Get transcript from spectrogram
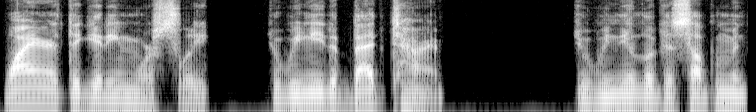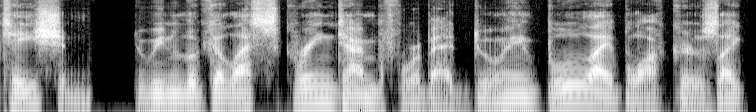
Why aren't they getting more sleep? Do we need a bedtime? Do we need to look at supplementation? Do we need to look at less screen time before bed? Doing blue light blockers, like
